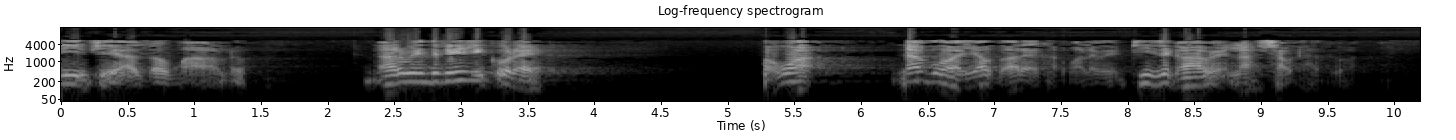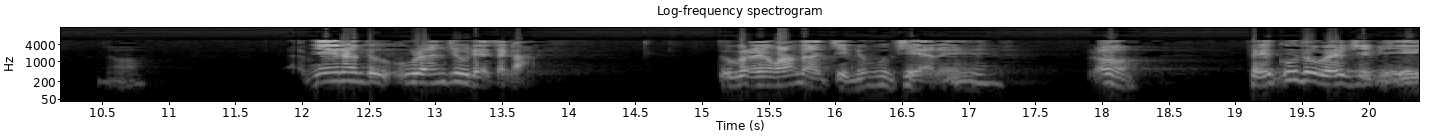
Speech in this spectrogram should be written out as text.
ဋိအဖြစ်အဆုံးပါလို့နာရဝိန္ဒတိကြီးကိုယ်တိုင်ဘဝနတ်ဘဝရောက်သွားတဲ့အခါမှာလည်းပဲဒီစကားပဲလာလျှောက်တာသူက နော်အမြဲတမ်းသူဥရန်ကျုတဲ့စကားသူကလည်းဝမ်းသာကြည်နူးမှုဖြစ်ရတယ်တော့ဘယ်ကုသိုလ်ပဲဖြစ်ဖြစ်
